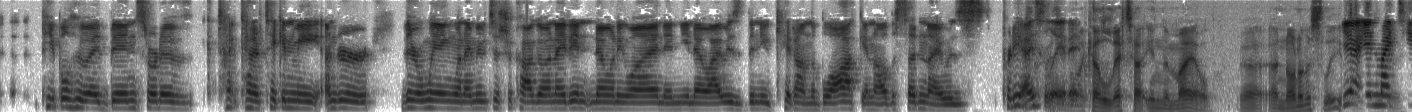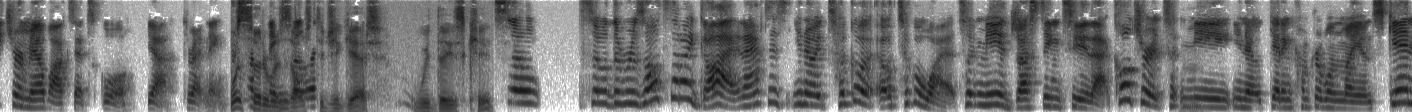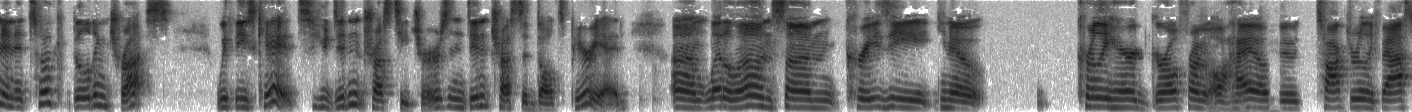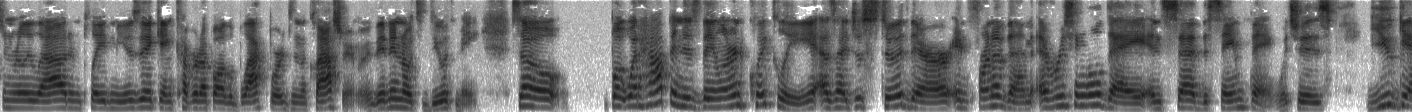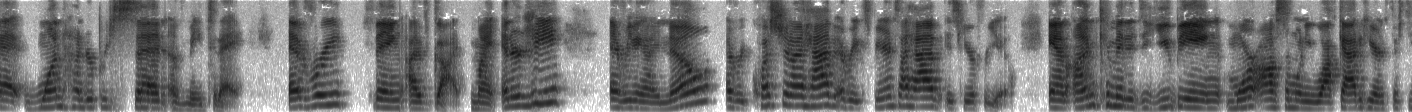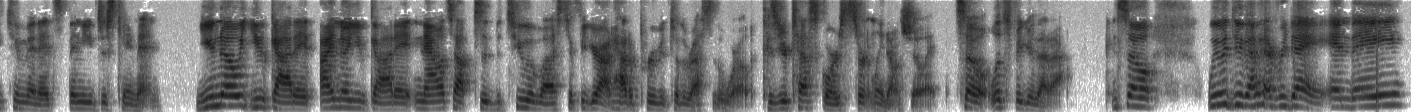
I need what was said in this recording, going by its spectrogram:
people who had been sort of t- kind of taken me under their wing when I moved to Chicago and I didn't know anyone and you know I was the new kid on the block and all of a sudden I was pretty isolated. Like a letter in the mail. Uh, anonymously? Yeah, in my teacher mailbox at school. Yeah, threatening. What sort of results like, did you get with these kids? So, so the results that I got, and I have to, you know, it took a it took a while. It took me adjusting to that culture. It took mm. me, you know, getting comfortable in my own skin, and it took building trust with these kids who didn't trust teachers and didn't trust adults. Period. Um, let alone some crazy, you know, curly haired girl from Ohio who talked really fast and really loud and played music and covered up all the blackboards in the classroom. I mean, they didn't know what to do with me. So but what happened is they learned quickly as I just stood there in front of them every single day and said the same thing, which is, you get 100% of me today. Everything I've got, my energy, everything I know, every question I have, every experience I have is here for you. And I'm committed to you being more awesome when you walk out of here in 52 minutes than you just came in. You know you got it. I know you've got it. Now it's up to the two of us to figure out how to prove it to the rest of the world because your test scores certainly don't show it. So let's figure that out. And so we would do that every day. And they,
